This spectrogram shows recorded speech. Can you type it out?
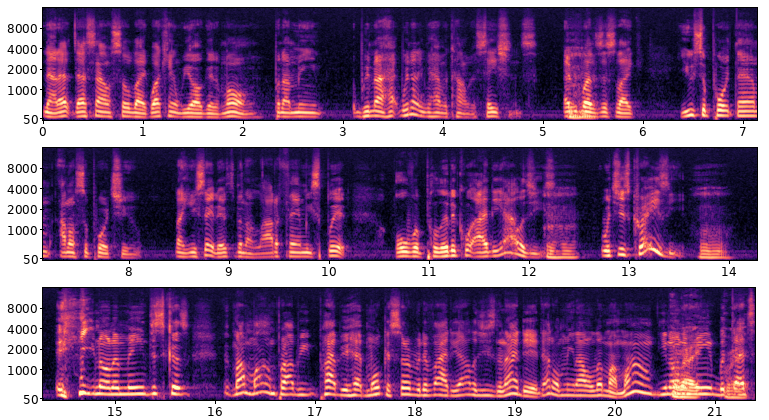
Now that that sounds so like why can't we all get along? But I mean we're not ha- we're not even having conversations. Everybody's just like you support them, I don't support you. Like you say, there's been a lot of family split over political ideologies, which is crazy. you know what I mean? Just because my mom probably probably had more conservative ideologies than I did, that don't mean I don't love my mom. You know what I mean? But right. that's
